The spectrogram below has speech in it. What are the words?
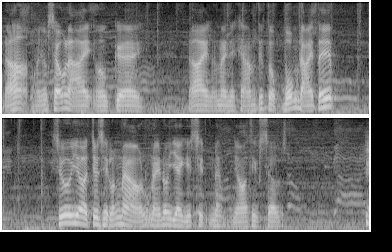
Đó họ nhắc xấu lại. Ok. Rồi lần này nhà khám tiếp tục. Bốn đại tiếp. Xưa giờ chưa xịt lần nào lúc này đôi dài kia xịt nè. Nhỏ thiệt sự.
